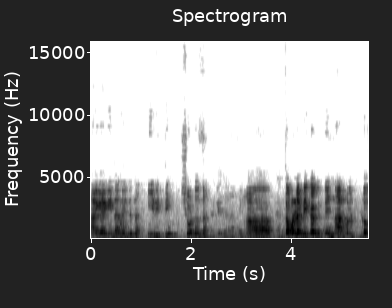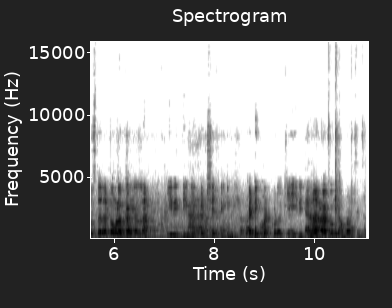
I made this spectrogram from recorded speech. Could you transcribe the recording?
ಹಾಗಾಗಿ ನಾನು ಇದನ್ನು ಈ ರೀತಿ ಶೋಲ್ಡರ್ನ ತೊಗೊಳ್ಳೇಬೇಕಾಗುತ್ತೆ. ನಾರ್ಮಲ್ ಬ್ಲೌಸ್ ಥರ ತೊಗೊಳಕ್ಕಾಗಲ್ಲ. ಈ ರೀತಿ ವಿ ಕಟ್ ಶೇಪಿಗೆ ಕಟಿಂಗ್ ಮಾಡ್ಕೊಳ್ಳೋಕ್ಕೆ ಈ ರೀತಿ ಮಾರ್ಕ್ ಹಾಕೋಬೇಕು.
